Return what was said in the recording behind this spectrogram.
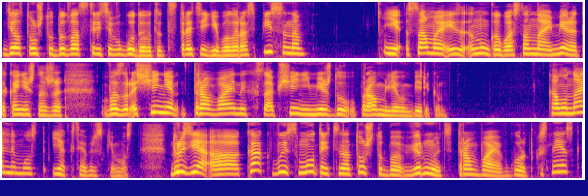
Дело в том, что до 2023 года вот эта стратегия была расписана. И самая, ну, как бы основная мера, это, конечно же, возвращение трамвайных сообщений между правым и левым берегом. Коммунальный мост и Октябрьский мост. Друзья, а как вы смотрите на то, чтобы вернуть трамваи в город Красноярск?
